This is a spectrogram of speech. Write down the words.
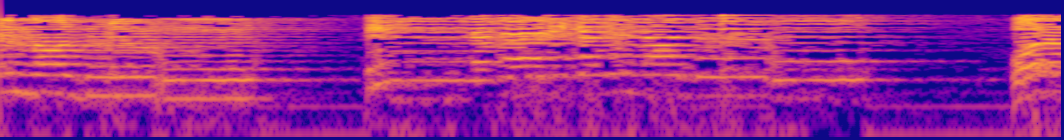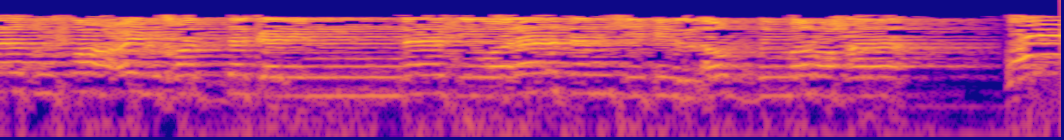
مِنْ عَزْمِ الْأُمُورِ خَدَّكَ لِلنَّاسِ وَلَا تَمْشِ فِي الْأَرْضِ مَرَحًا ۖ وَلَا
